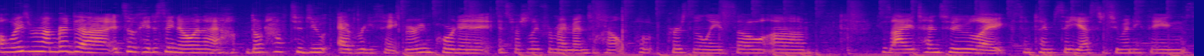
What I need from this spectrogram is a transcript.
always remember that it's okay to say no and i don't have to do everything. It's very important especially for my mental health personally. So um because i tend to like sometimes say yes to too many things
